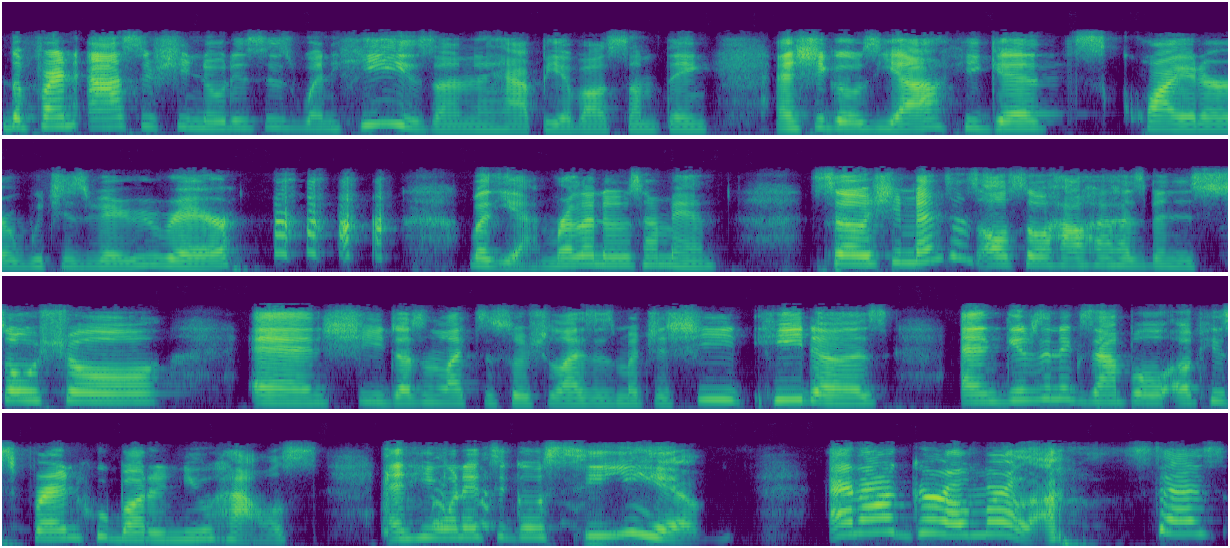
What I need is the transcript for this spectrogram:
the friend asks if she notices when he is unhappy about something and she goes yeah he gets quieter which is very rare but yeah Myrla knows her man so she mentions also how her husband is social and she doesn't like to socialize as much as she he does and gives an example of his friend who bought a new house and he wanted to go see him and our girl Myrla says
